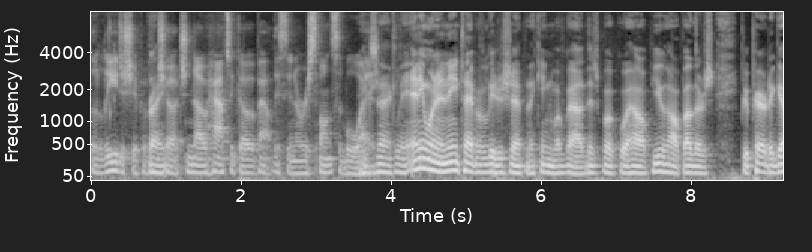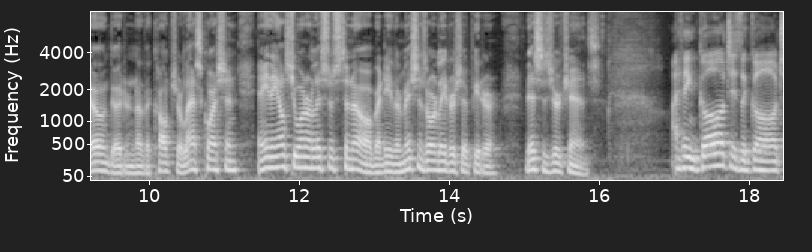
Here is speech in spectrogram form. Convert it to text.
the leadership of Right. the church know how to go about this in a responsible way. Exactly. Anyone in any type of leadership in the kingdom of God, this book will help you help others prepare to go and go to another culture. Last question. Anything else you want our listeners to know about either missions or leadership, Peter? This is your chance. I think God is a God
